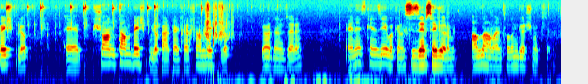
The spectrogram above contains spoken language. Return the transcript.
5 blok. Ee, şu an tam 5 blok arkadaşlar. Şu an 5 blok. Gördüğünüz üzere. Ee, neyse kendinize iyi bakın. Sizleri seviyorum. Allah'a emanet olun. Görüşmek üzere.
